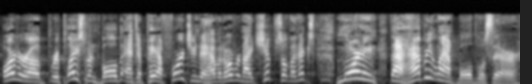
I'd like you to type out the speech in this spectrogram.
order a replacement bulb and to pay a fortune to have it overnight shipped so the next morning the happy lamp bulb was there.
